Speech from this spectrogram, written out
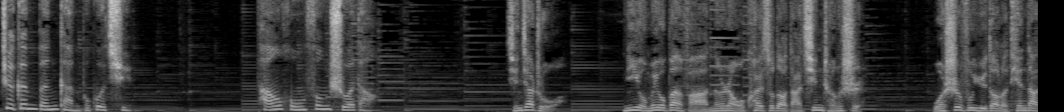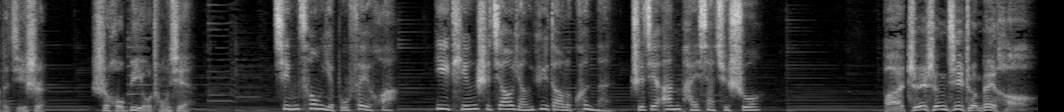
这根本赶不过去。唐洪峰说道：“秦家主，你有没有办法能让我快速到达青城市？我师父遇到了天大的急事，事后必有重现。”秦聪也不废话，一听是骄阳遇到了困难，直接安排下去说。把直升机准备好，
